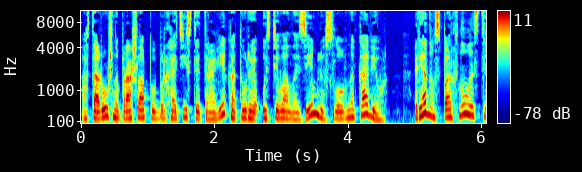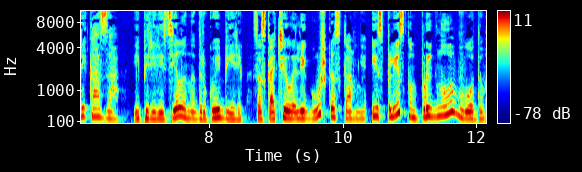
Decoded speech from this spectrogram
осторожно прошла по бархатистой траве, которая устилала землю, словно ковер. Рядом спорхнула стрекоза и перелетела на другой берег. Соскочила лягушка с камня и с плеском прыгнула в воду.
